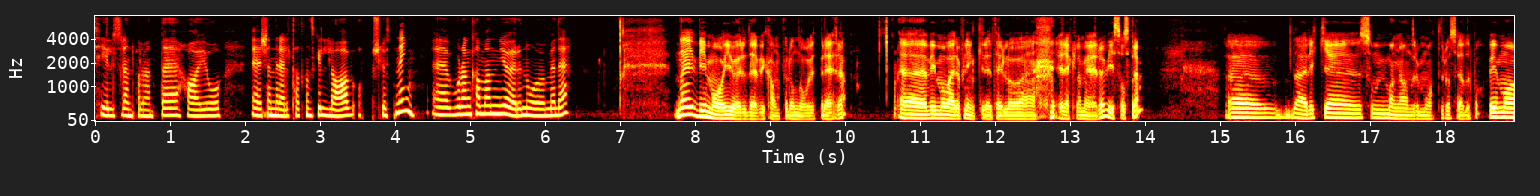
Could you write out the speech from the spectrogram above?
til studentparlamentet har jo eh, generelt hatt ganske lav oppslutning. Eh, Hvordan kan man gjøre noe med det? Nei, vi må gjøre det vi kan for å nå ut bredere. Eh, Vi må være flinkere til å reklamere, vise oss frem. Det er ikke så mange andre måter å se det på. Vi må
